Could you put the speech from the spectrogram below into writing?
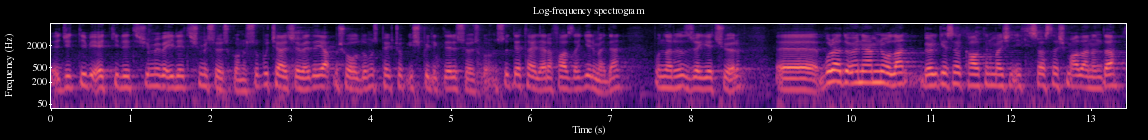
e, ciddi bir etki iletişimi ve iletişimi söz konusu. Bu çerçevede yapmış olduğumuz pek çok işbirlikleri söz konusu. Detaylara fazla girmeden bunları hızlıca geçiyorum. Ee, Burada önemli olan bölgesel kalkınma için ihtisaslaşma alanında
